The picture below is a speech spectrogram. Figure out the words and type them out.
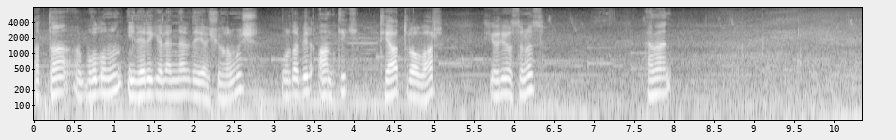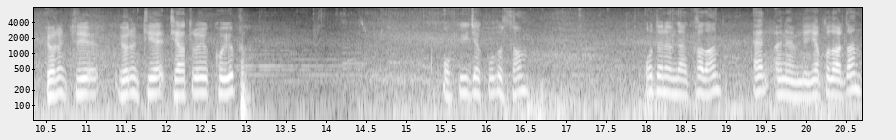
Hatta Bolu'nun ileri gelenleri de yaşıyormuş. Burada bir antik tiyatro var. Görüyorsunuz. Hemen görüntü görüntüye tiyatroyu koyup okuyacak olursam o dönemden kalan en önemli yapılardan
